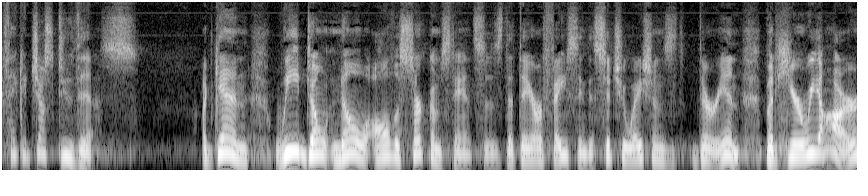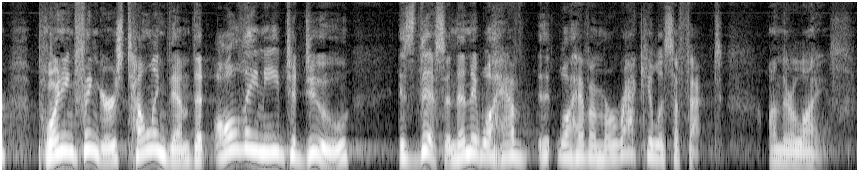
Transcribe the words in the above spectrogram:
If they could just do this. Again, we don't know all the circumstances that they are facing, the situations they're in. But here we are, pointing fingers, telling them that all they need to do is this, and then they will have, it will have a miraculous effect on their life.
